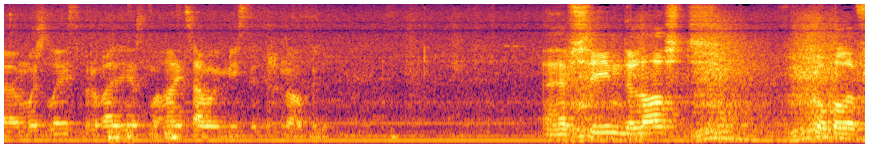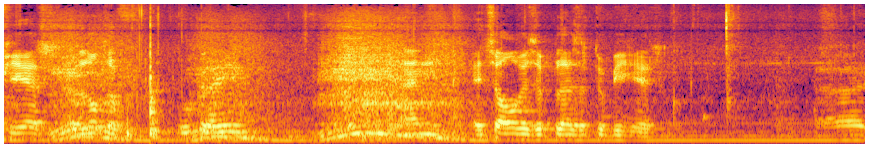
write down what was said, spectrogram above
е, можливість проведення змагань саме в місті Тернопіль. I have seen the last couple of years a lot of Ukraine, and it's always a pleasure to be here. Е,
